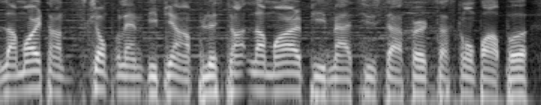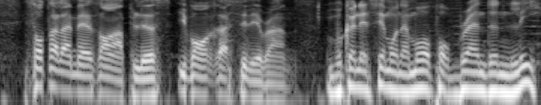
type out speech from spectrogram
Lamar est en discussion pour l'MVP en plus. Puis entre Lamar et Matthew Stafford, ça se compare pas. Ils sont à la maison en plus. Ils vont rosser les Rams. Vous connaissez mon amour pour Brandon Lee.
